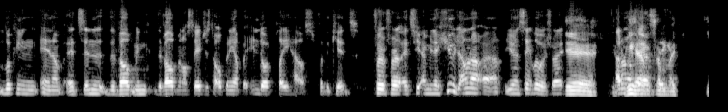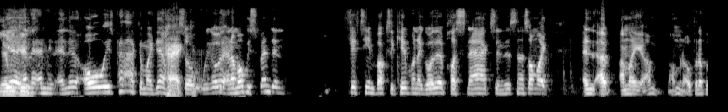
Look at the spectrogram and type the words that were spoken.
looking, and um, it's in the development developmental stages to opening up an indoor playhouse for the kids. For for it's I mean they're huge. I don't know. Uh, you're in St. Louis, right? yeah I don't know we have something big- like yeah, Yeah, and they- I mean, and they're always packed. I'm like, damn. Packed. So we go there, and I'm always spending fifteen bucks a kid when I go there, plus snacks and this and that. So I'm like, and I, I'm like, I'm I'm gonna open up a,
